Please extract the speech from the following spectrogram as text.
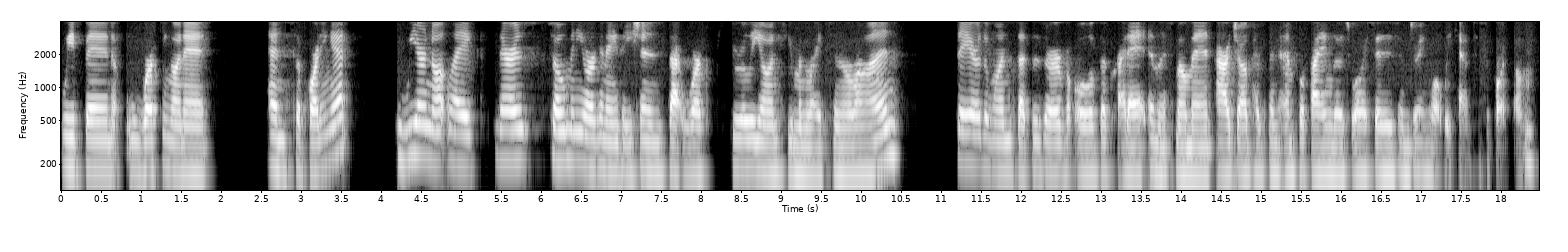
we've been working on it and supporting it we are not like there's so many organizations that work purely on human rights in Iran. They are the ones that deserve all of the credit in this moment. Our job has been amplifying those voices and doing what we can to support them.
